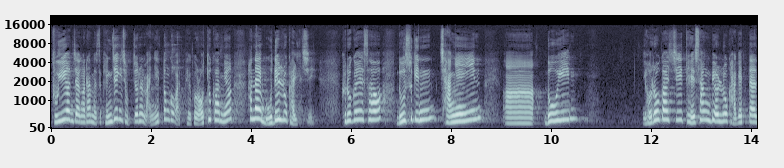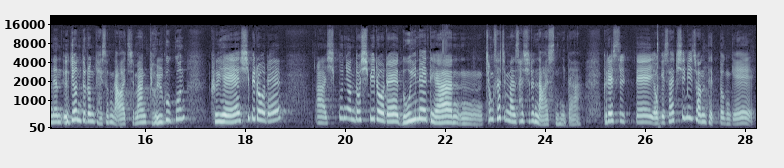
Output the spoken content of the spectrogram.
부위원장을 하면서 굉장히 접전을 많이 했던 것 같아요. 그걸 어떻게 하면 하나의 모델로 갈지. 그러고 해서 노숙인, 장애인, 아, 노인 여러 가지 대상별로 가겠다는 의견들은 계속 나왔지만 결국은 그해 11월에 아, 19년도 11월에 노인에 대한 음, 청사진만 사실은 나왔습니다. 그랬을 때 여기서 핵심이 전 됐던 게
